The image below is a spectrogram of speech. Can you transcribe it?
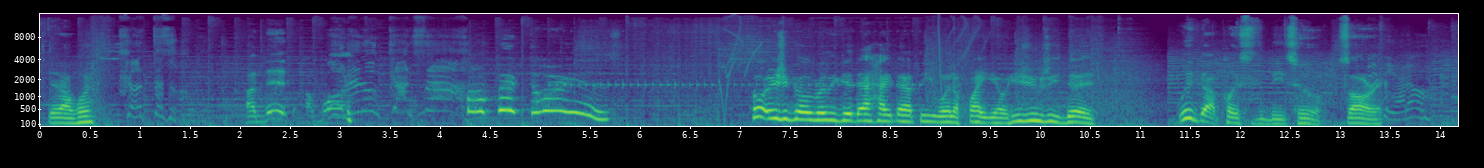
Did I win? I did. I won. I'm victorious. thought Ichigo really get that hyped after you win a fight, yo. He's usually dead. We've got places to be too. Sorry.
